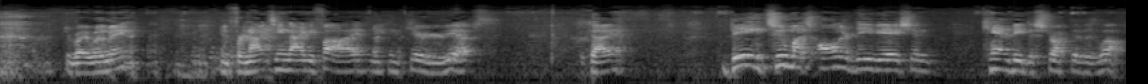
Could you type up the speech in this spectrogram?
Everybody with me? And for 1995, you can cure your yips. Okay? Being too much ulnar deviation can be destructive as well.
